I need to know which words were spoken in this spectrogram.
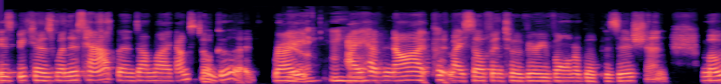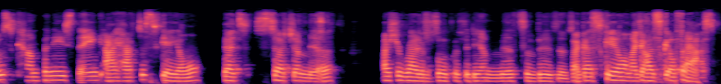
is because when this happens, I'm like, I'm still good, right? Yeah. Mhm. I have not put myself into a very vulnerable position. Most companies think I have to scale. That's such a myth. I should write a book with the damn myths of business. I got to scale and I got to scale fast.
